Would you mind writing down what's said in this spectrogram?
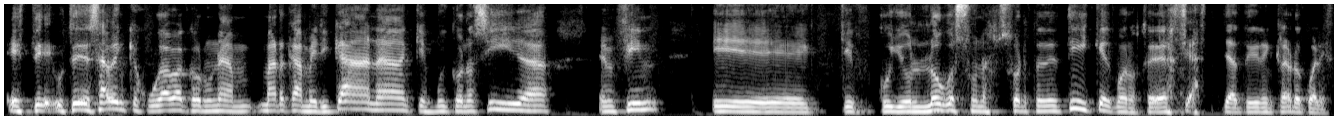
este, ustedes saben que jugaba con una marca americana, que es muy conocida, en fin, eh, que, cuyo logo es una suerte de ticket, bueno, ustedes ya, tienen claro cuál es.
